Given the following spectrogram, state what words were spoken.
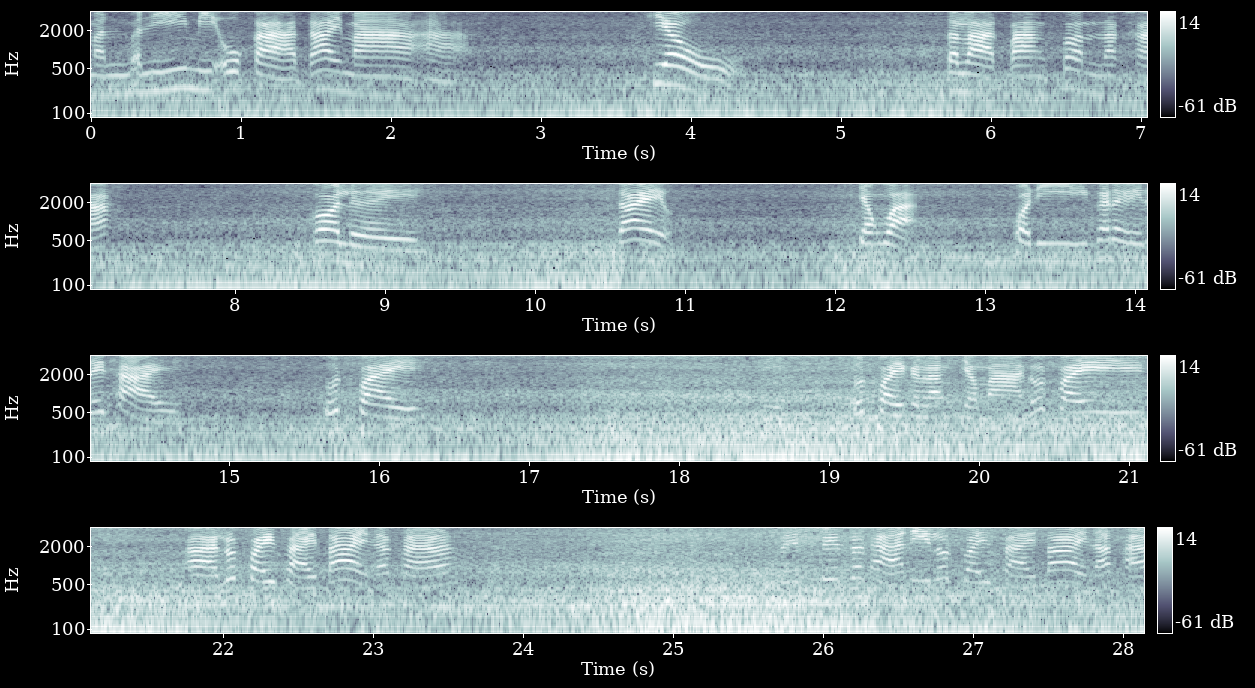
มันวันนี้มีโอกาสได้มาอ่า เที่ยวตลาดบางซ่อนนะคะ ก็เลยได้จังหวะ พอดีก็เลยได้ถ่ายรถไฟรถไฟกำลังจะมารถไฟรถไฟสายใต้นะคะ เป็นเป็นสถานีรถไฟสายใต้นะคะ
